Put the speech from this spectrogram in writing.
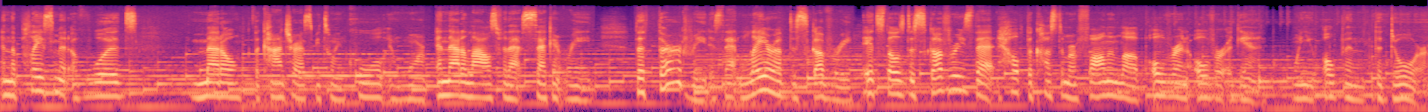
And the placement of woods, metal, the contrast between cool and warm. And that allows for that second read. The third read is that layer of discovery. It's those discoveries that help the customer fall in love over and over again. When you open the door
